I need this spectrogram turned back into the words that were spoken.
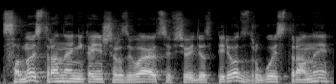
с одной стороны, они, конечно, развиваются, и все идет вперед, с другой стороны,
